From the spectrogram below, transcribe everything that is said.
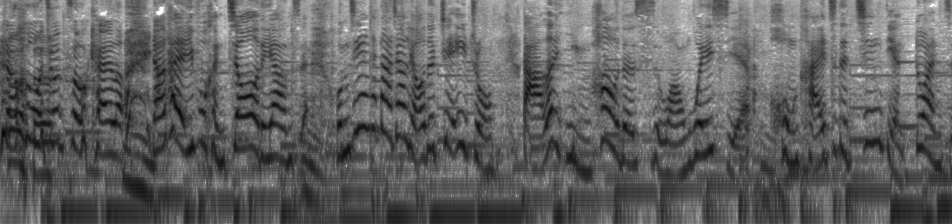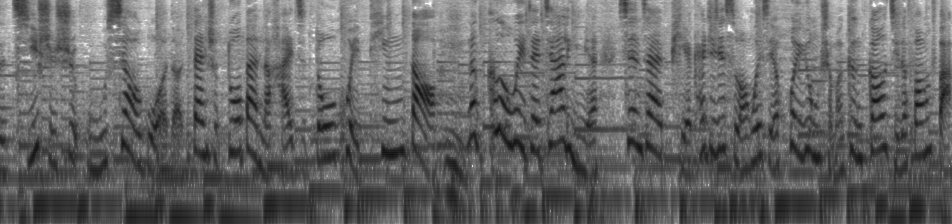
然后我就走开了。然后他也一副很骄傲的样子。我们今天跟大家聊的这一种打了引号的死亡威胁，哄孩子的经典段子，其实是无效果的，但是多半的孩子都会听到。那各位在家里面，现在撇开这些死亡威胁，会用什么更高级的方法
